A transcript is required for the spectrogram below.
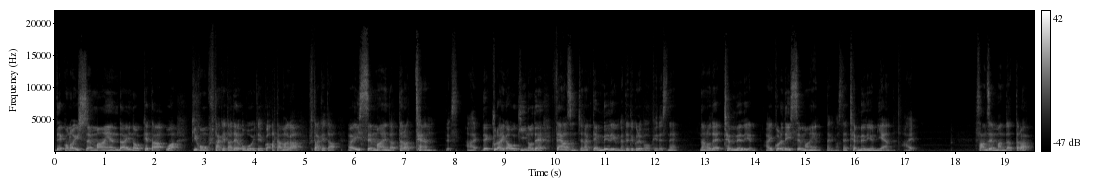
でこの1000万円台の桁は基本2桁で覚えていく。頭が2桁。1000万円だったら10です、はい、で位が大きいので1000じゃなくて million が出てくれば OK ですね。なので10 million、はい、これで1000万円になりますね。10 million yen、はい、3000万だったら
